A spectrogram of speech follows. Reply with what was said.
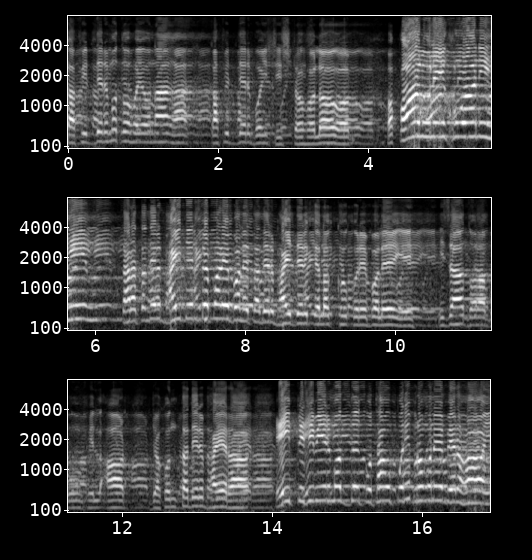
কাফিরদের মতো হয়ো না কাফিরদের বৈশিষ্ট্য হলো ওয়াকালু লিইখওয়ানিহিম তারা তাদের ভাইদের ব্যাপারে বলে, তাদের ভাইদেরকে লক্ষ্য করে বলে, ইজা দরাবু ফিল আর্ট যখন তাদের ভাইয়েরা এই পৃথিবীর মধ্যে কোথাও পরিভ্রমণে বের হয়,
